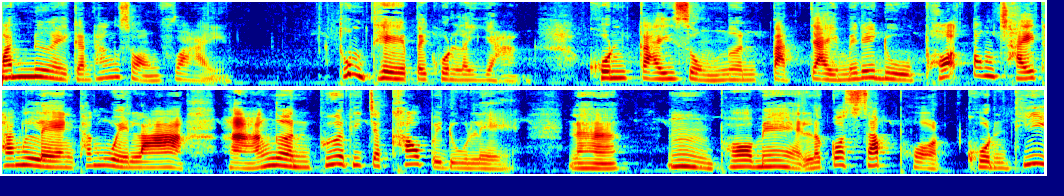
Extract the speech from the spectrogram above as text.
มันเหนื่อยกันทั้งสองฝ่าย ทุ่มเทไปคนละอย่าง คนไกลส่งเงินตัดใจไม่ได้ดู เพราะต้องใช้ทั้งแรงทั้งเวลา หาเงินเพื่อที่จะเข้าไปดูแลนะคะอืมพ่อแม่แล้วก็ซัพพอร์ตคนที่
